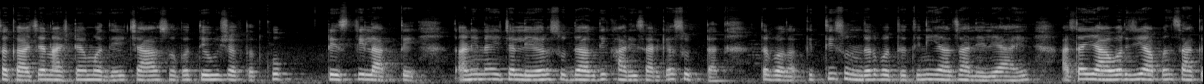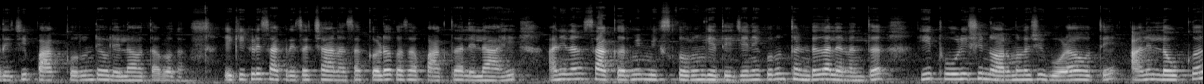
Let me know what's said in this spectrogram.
सकाळच्या नाश्त्यामध्ये चहासोबत देऊ शकतात. खूप टेस्टी लागते. आणि ना ह्याच्या लेअरसुद्धा अगदी खारीसारख्या सुटतात. तर बघा किती सुंदर पद्धतीने ह्या झालेल्या आहे आता यावर जी आपण साखरेची पाक करून ठेवलेला होता बघा एकीकडे साखरेचा छान असा कडक असा पाक झालेला आहे. आणि ना साखर मी मिक्स करून घेते जेणेकरून थंड झाल्यानंतर ही थोडीशी नॉर्मल अशी गोळा होते आणि लवकर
